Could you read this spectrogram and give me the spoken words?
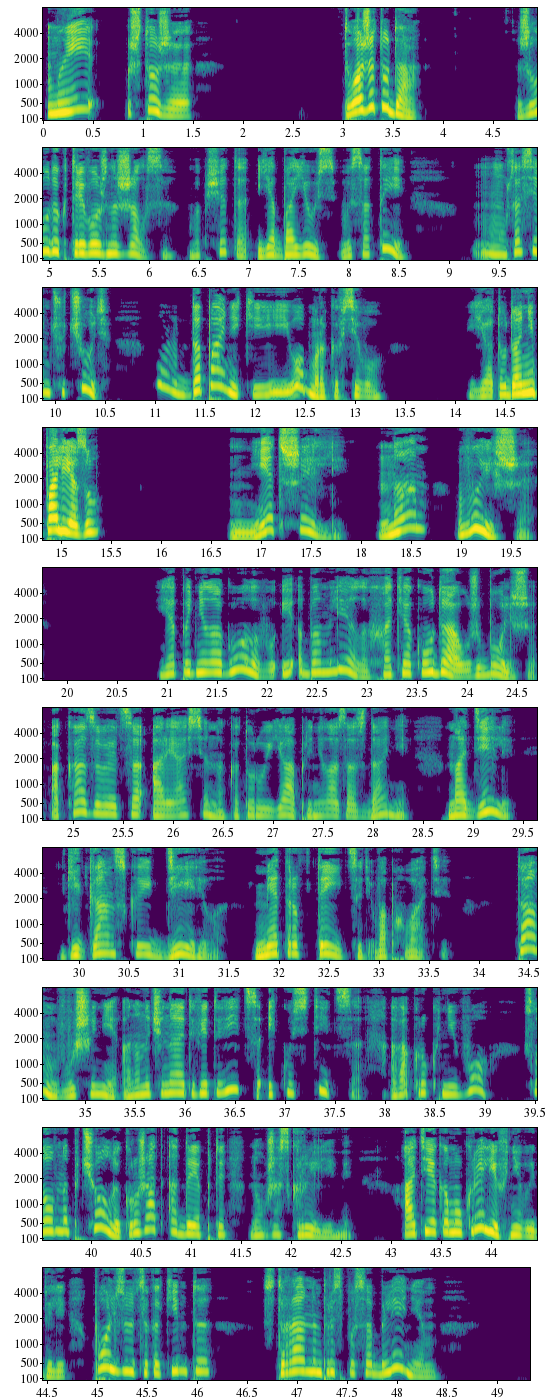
мы... что же...» «Тоже туда?» Желудок тревожно сжался. Вообще-то я боюсь высоты, ну, совсем чуть-чуть, ну, до паники и обморока всего. Я туда не полезу. Нет, Шелли, нам выше. Я подняла голову и обомлела, хотя куда уж больше. Оказывается, Арясина, которую я приняла за здание, на деле гигантское дерево, метров тридцать в обхвате. Там, в вышине, оно начинает ветвиться и куститься, а вокруг него, словно пчелы, кружат адепты, но уже с крыльями. А те, кому крыльев не выдали, пользуются каким-то странным приспособлением.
